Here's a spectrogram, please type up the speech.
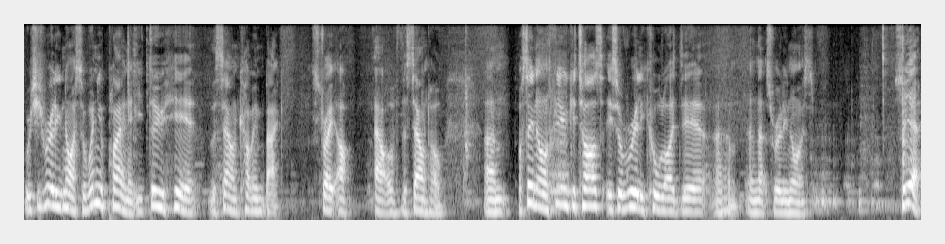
which is really nice. So when you're playing it, you do hear the sound coming back straight up out of the sound hole. Um, I've seen it on a few guitars. It's a really cool idea, um, and that's really nice. So yeah,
